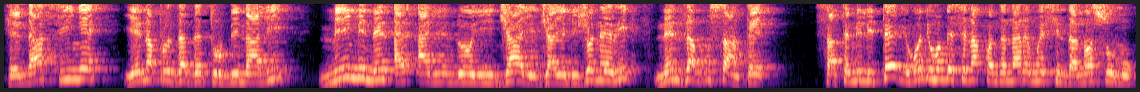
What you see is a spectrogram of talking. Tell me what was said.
henda sinye yena president de tribunali mimi ne alindo jaye lijoneri nenzangu sante. Sante militaire hondi hombe sena kwanza nare mwesindano sumu.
